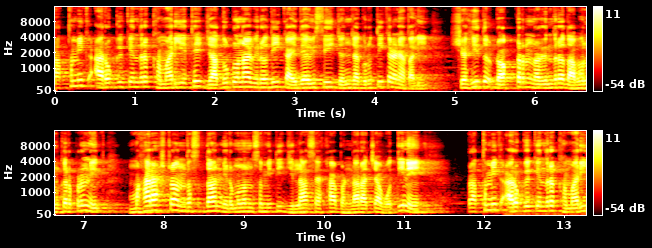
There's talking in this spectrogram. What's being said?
प्राथमिक आरोग्य केंद्र खमारी येथे जादूटोना विरोधी कायद्याविषयी जनजागृती करण्यात आली. शहीद डॉक्टर नरेंद्र दाभोलकर प्रणित महाराष्ट्र अंधश्रद्धा निर्मूलन समिती जिल्हा शाखा भंडाराच्या वतीने प्राथमिक आरोग्य केंद्र खमारी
